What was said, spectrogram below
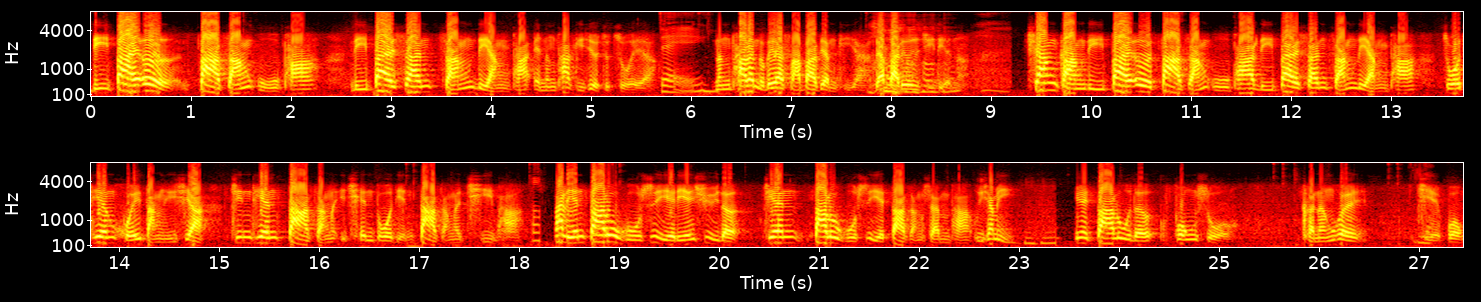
礼拜二大涨五趴。礼拜三涨两趴，哎，两趴其实有出追啊。对，两趴咱都要三百点起啊，两百六十几点呢。香港礼拜二大涨五趴，礼拜三涨两趴，昨天回档一下，今天大涨了一千多点，大涨了七趴。那连大陆股市也连续的，今天大陆股市也大涨三趴。为什么？因为大陆的封锁可能会解封，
